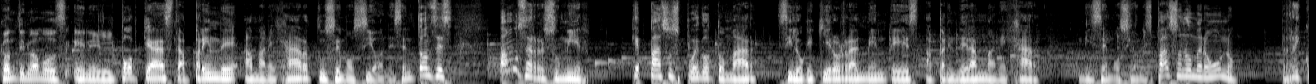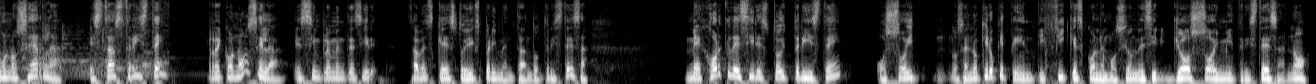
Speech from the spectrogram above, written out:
Continuamos en el podcast Aprende a manejar tus emociones. Entonces, vamos a resumir. ¿Qué pasos puedo tomar si lo que quiero realmente es aprender a manejar mis emociones? Paso número uno, reconocerla. ¿Estás triste? Reconócela. Es simplemente decir, ¿sabes que Estoy experimentando tristeza. Mejor que decir estoy triste o soy, o sea, no quiero que te identifiques con la emoción de decir yo soy mi tristeza. No,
